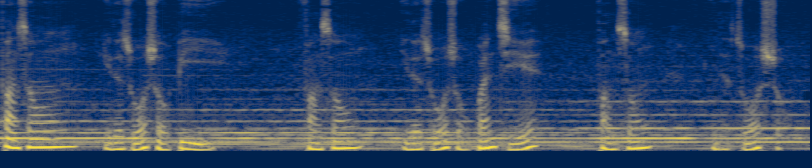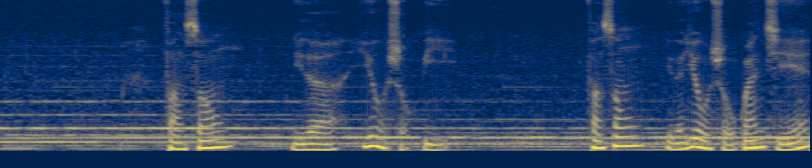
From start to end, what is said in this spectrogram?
放松你的左手臂，放松你的左手关节，放松。你的左手，放松你的右手臂，放松你的右手关节，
